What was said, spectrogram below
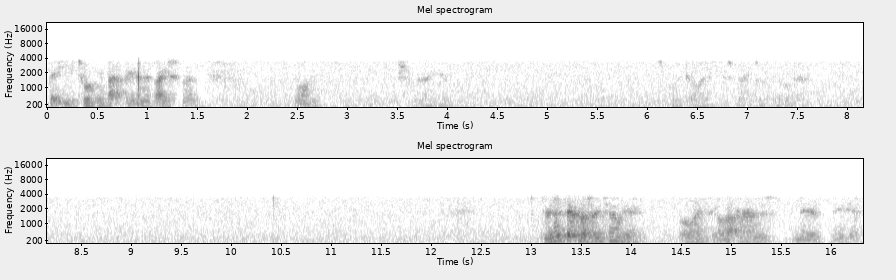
But he's talking about being in the basement. One. show me that again. It's my guide, just backed up a little bit. Do we know if there was a hotel here? Or anything like that around this, near, near here?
